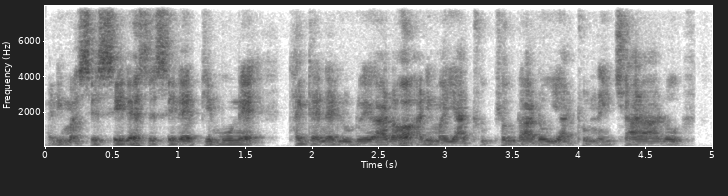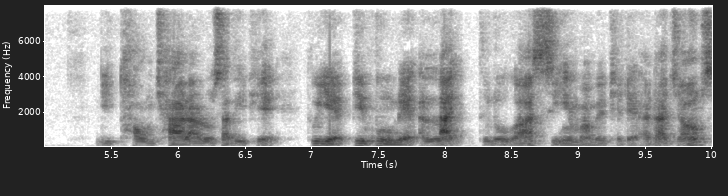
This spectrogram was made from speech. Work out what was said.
အဲ့ဒီမှာစစ်ဆေးတယ်စစ်ဆေးတယ်ပြင်မှုနဲ့ထိုက်တန်တဲ့လူတွေကတော့အဲ့ဒီမှာရာထူဖြုတ်တာတို့ရာထူနှိမ့်ချတာတို့ဒီထောင်ချတာတို့စသဖြင့် သူရဲ့ပြစ်မှုနဲ့အလိုက်သူတို့ကစီရင်မှာပဲဖြစ်တယ်အဲ့ဒါကြောင့်စ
